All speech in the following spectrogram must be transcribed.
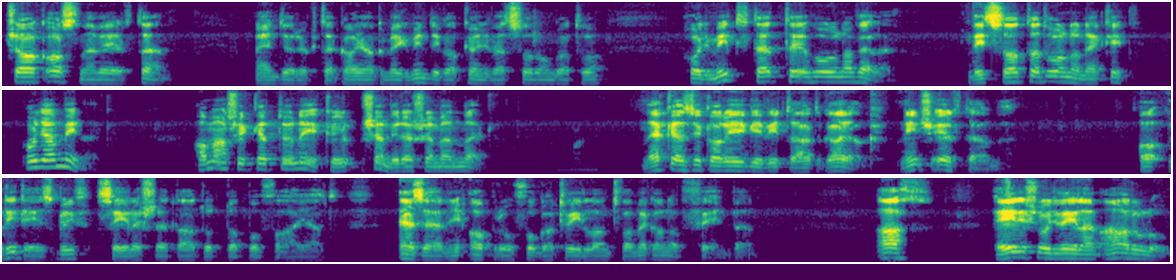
Csak azt nem értem, mennydörögte Gajag még mindig a könyvet szorongatva, hogy mit tettél volna vele? Visszaadtad volna nekik? Ugyan minek? A másik kettő nélkül semmire sem mennek. Ne kezdjük a régi vitát, Gajag, nincs értelme. A lidész Griff szélesre tartotta pofáját, ezernyi apró fogat villantva meg a napfényben. Ah, én is úgy vélem, áruló,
